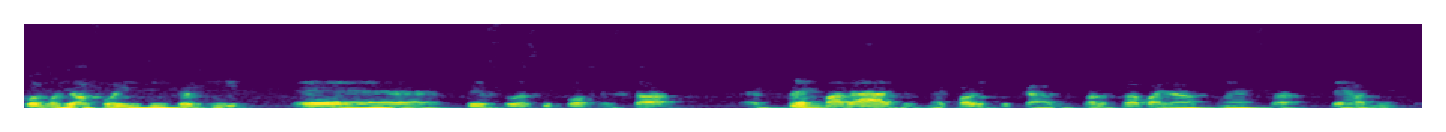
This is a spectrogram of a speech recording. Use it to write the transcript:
como já foi dito aqui, é, pessoas que possam estar é, preparadas, né, qualificadas para trabalhar com essa ferramenta.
